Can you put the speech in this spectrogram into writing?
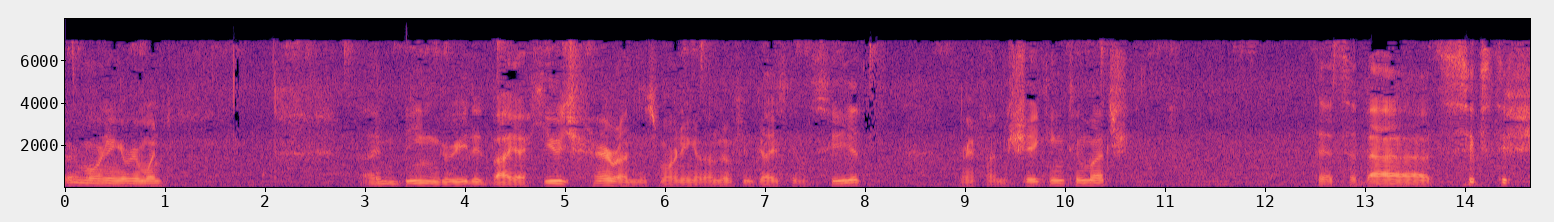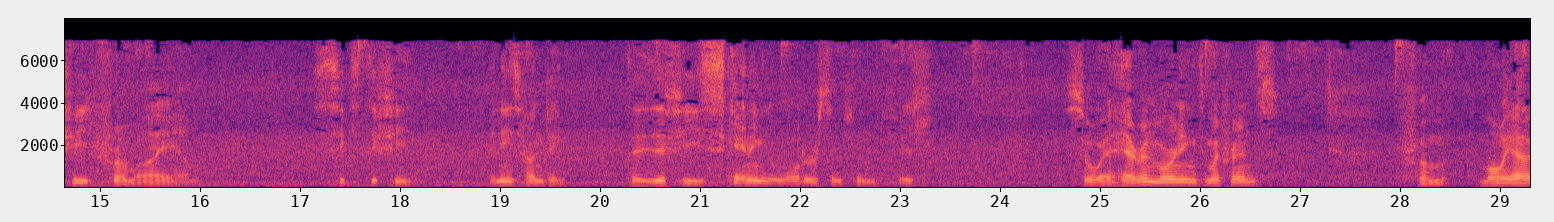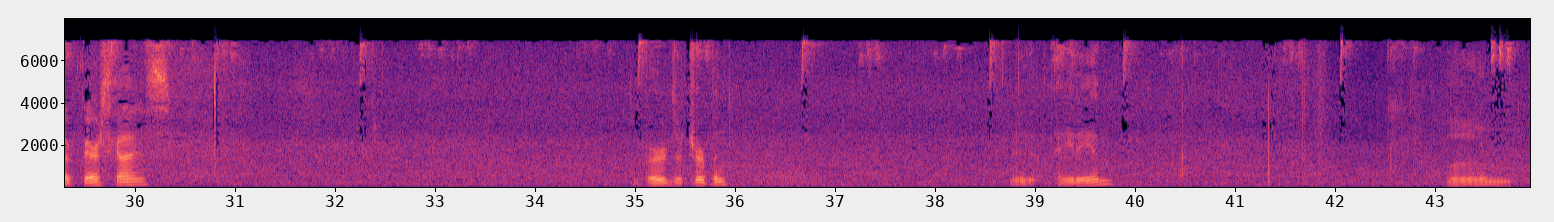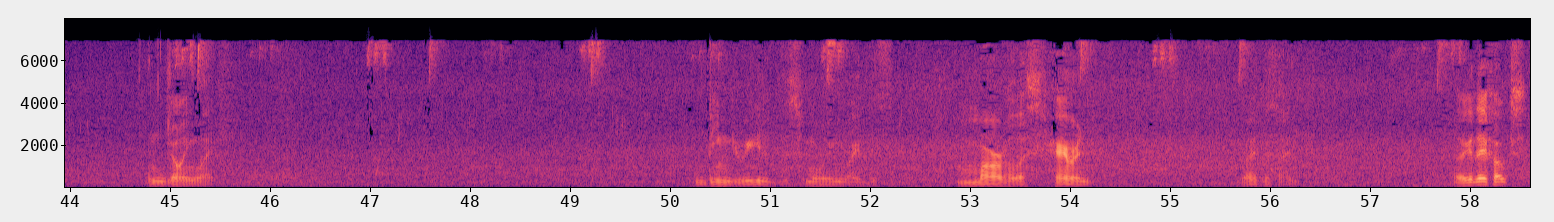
Good morning, everyone. I'm being greeted by a huge heron this morning. I don't know if you guys can see it or if I'm shaking too much. That's about 60 feet from where I am. 60 feet. And he's hunting. It's as if he's scanning the waters for some fish. So a heron morning to my friends from Montreal Fair Skies. Birds are chirping. At 8 a.m. And um, enjoying life. Being greeted this morning by this marvelous heron right beside me. Have a good day, folks.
